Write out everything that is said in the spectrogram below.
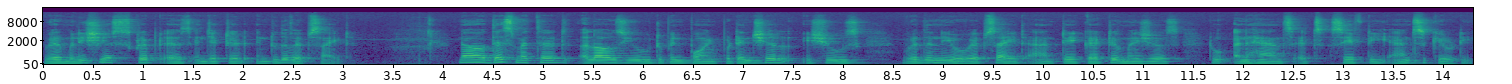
where malicious script is injected into the website. Now this method allows you to pinpoint potential issues within your website and take corrective measures to enhance its safety and security,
